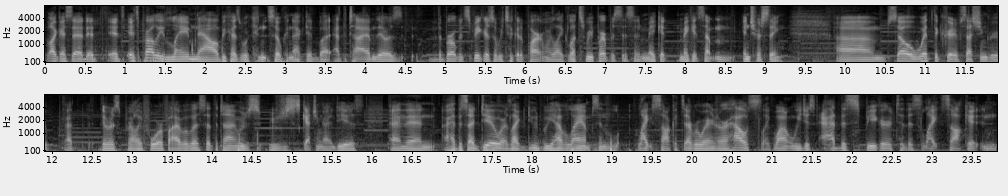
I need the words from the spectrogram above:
like I said, it, it, it's probably lame now because we're con- so connected. But at the time, there was the broken speaker, so we took it apart and we're like, let's repurpose this and make it make it something interesting. Um, so with the creative session group, at, there was probably four or five of us at the time. We were, just, we were just sketching ideas, and then I had this idea where I was like, dude, we have lamps and light sockets everywhere in our house. Like, why don't we just add this speaker to this light socket and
